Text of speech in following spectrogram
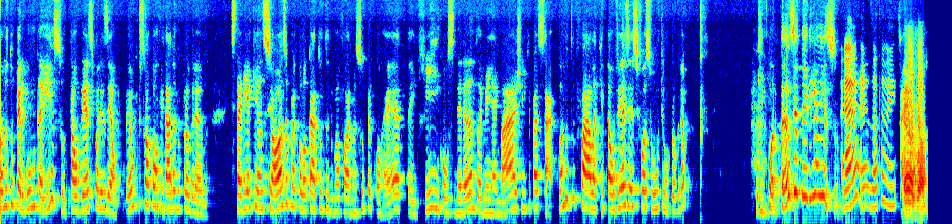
quando tu pergunta isso, talvez, por exemplo, eu que sou a convidada do programa, estaria aqui ansiosa para colocar tudo de uma forma super correta, enfim, considerando a minha imagem que passar. Quando tu fala que talvez esse fosse o último programa, Que importância teria isso? É, exatamente. Eva,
